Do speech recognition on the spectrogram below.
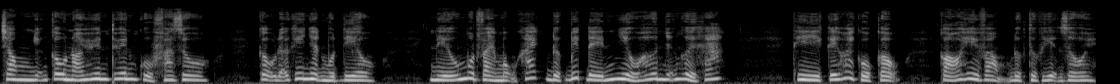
Trong những câu nói huyên thuyên của Fazo, cậu đã ghi nhận một điều. Nếu một vài mộng khách được biết đến nhiều hơn những người khác, thì kế hoạch của cậu có hy vọng được thực hiện rồi.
